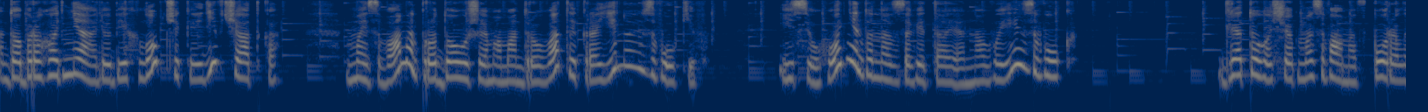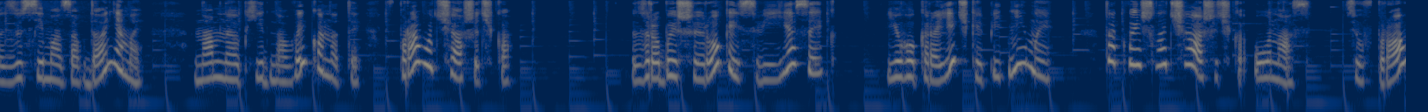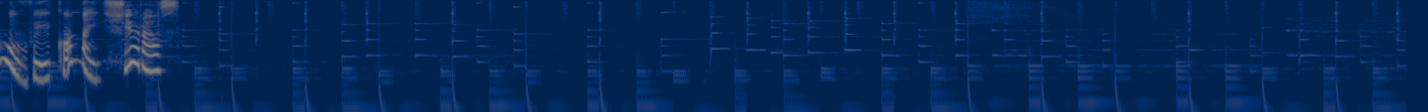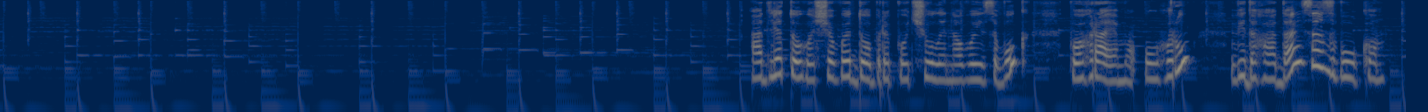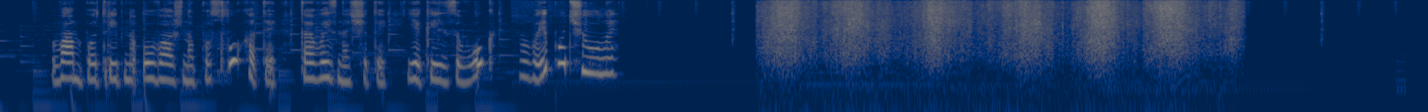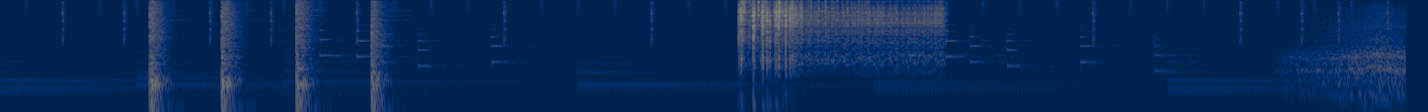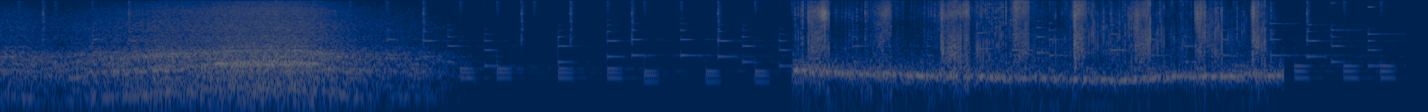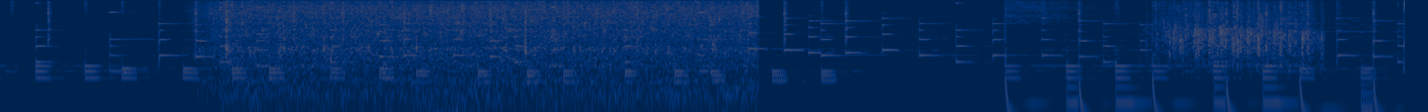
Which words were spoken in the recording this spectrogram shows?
Доброго дня, любі хлопчики і дівчатка! Ми з вами продовжуємо мандрувати країною звуків. І сьогодні до нас завітає новий звук. Для того, щоб ми з вами впорались з усіма завданнями, нам необхідно виконати вправу чашечка. Зроби широкий свій язик, його краєчки підніми. Так вийшла чашечка у нас. Цю вправу виконай ще раз. А для того, щоб ви добре почули новий звук, пограємо у гру Відгадай за звуком. Вам потрібно уважно послухати та визначити, який звук ви почули.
